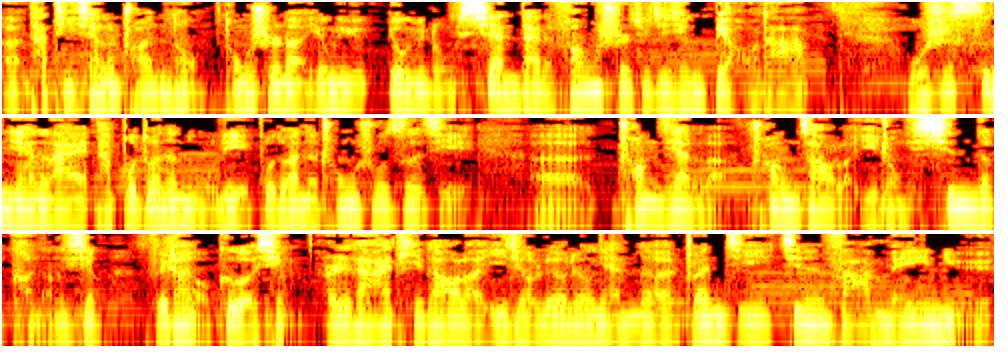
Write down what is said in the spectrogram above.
呃，它体现了传统，同时呢，用用用一种现代的方式去进行表达。五十四年来，他不断的努力，不断的重塑自己，呃，创建了、创造了一种新的可能性，非常有个性。而且他还提到了一九六六年的专辑《金发美女》，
